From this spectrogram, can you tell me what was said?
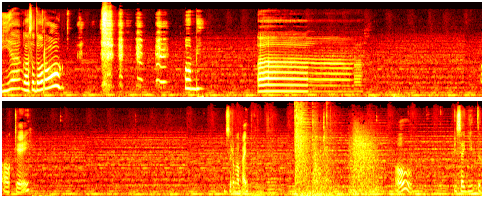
Iya, nggak usah dorong. Mami. Eh. Oke. Disuruh ngapain? Oh, bisa gitu.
